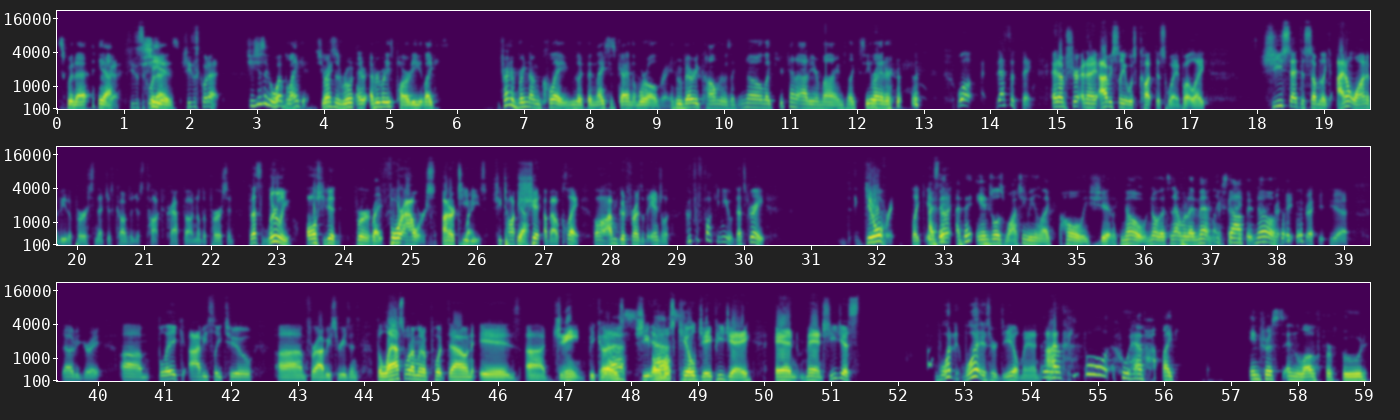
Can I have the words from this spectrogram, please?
Squidette. Yeah. Okay. She's a She squidette. is. She's a squidette. She's just like a wet blanket. She wants to ruin everybody's party. Like trying to bring down Clay, who's like the nicest guy in the world, Right. and who very calmly was like, "No, like you're kind of out of your mind. Like, see you later." Well, that's the thing, and I'm sure, and I obviously it was cut this way, but like she said to somebody like, "I don't want to be the person that just comes and just talk crap about another person." But that's literally all she did for Right. four hours on our TVs. She talked Yeah. shit about Clay. Oh, I'm good friends with Angela. Good for fucking you. That's great. Get over it. Like I bet not. I bet Angela's watching, me like, "Holy shit! Like, no, no, that's not what I meant. Like, stop it. No." right, right, yeah, that would be great. Um, Blake, obviously, too, um, for obvious reasons. The last one I'm going to put down is uh, Jane because Yes, she yes. almost killed JPJ, and man, she just what what is her deal, man? There I- are people who have like interest and love for food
